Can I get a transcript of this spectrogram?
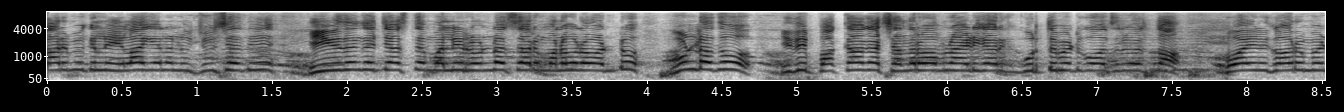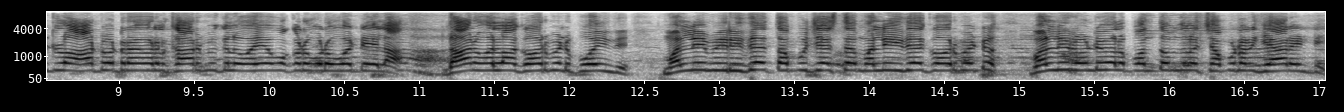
కార్మికుల్ని ఇలాగేనా నువ్వు చూసేది? ఈ విధంగా చేస్తే మళ్ళీ రెండోసారి మనగడ అంటూ ఉండదు. ఇది పక్కాగా చంద్రబాబు నాయుడు గారికి గుర్తుపెట్టుకోవాల్సిన విషయం పోయిన గవర్నమెంట్లో ఆటో డ్రైవర్లు కార్మికులు ఏ ఒక్కడు కూడా ఓటేలా దానివల్ల గవర్నమెంట్ పోయింది. మళ్ళీ మీరు ఇదే తప్పు చేస్తే మళ్ళీ ఇదే గవర్నమెంట్ మళ్ళీ రెండు వేల పంతొమ్మిదిలో చెప్పడానికి గ్యారంటీ.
